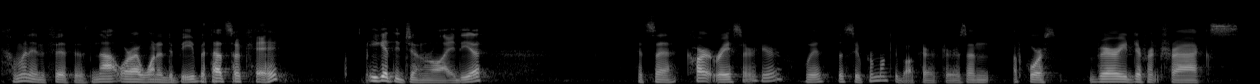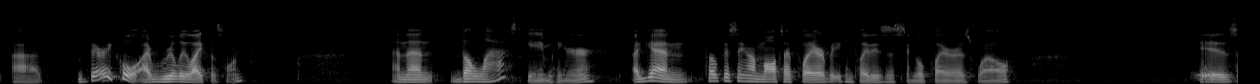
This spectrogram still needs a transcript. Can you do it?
Coming in fifth is not where I wanted to be, but that's okay. You get the general idea. It's a kart racer here with the Super Monkey Ball characters. And of course, very different tracks. Uh, very cool. I really like this one. And then the last game here, again, focusing on multiplayer, but you can play these as single player as well, is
